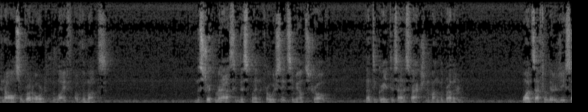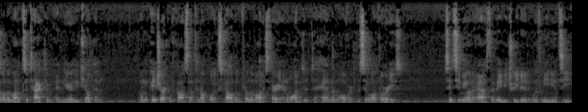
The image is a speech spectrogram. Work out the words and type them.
and also brought order to the life of the monks. The strict monastic discipline for which St. Simeon strove led to great dissatisfaction among the brethren. Once after liturgy, some of the monks attacked him and nearly killed him. When the Patriarch of Constantinople expelled them from the monastery and wanted to hand them over to the civil authorities, St. Simeon asked that they be treated with leniency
